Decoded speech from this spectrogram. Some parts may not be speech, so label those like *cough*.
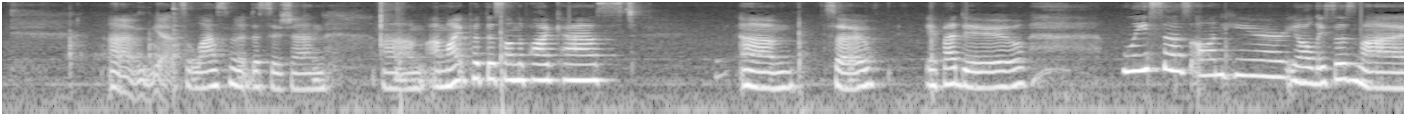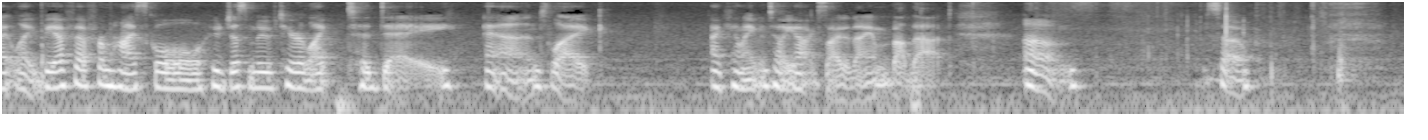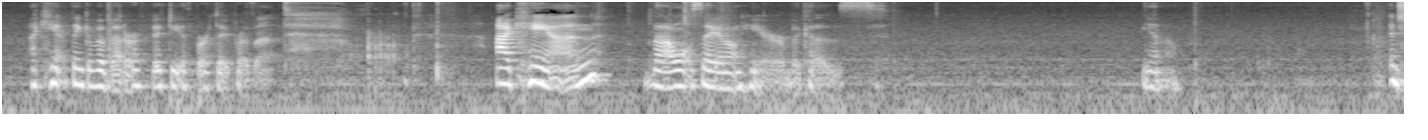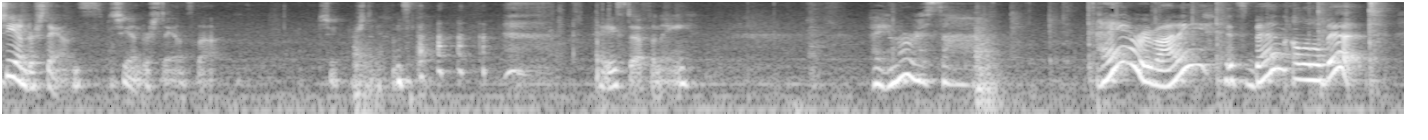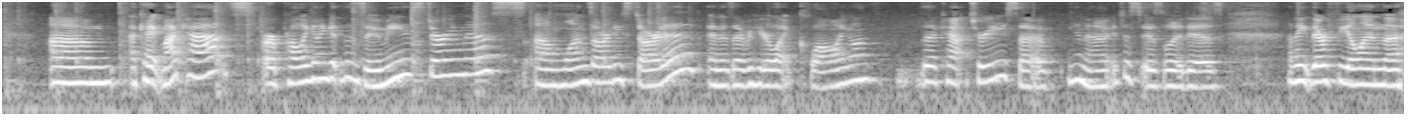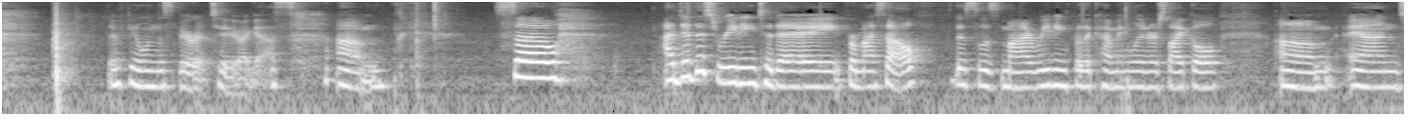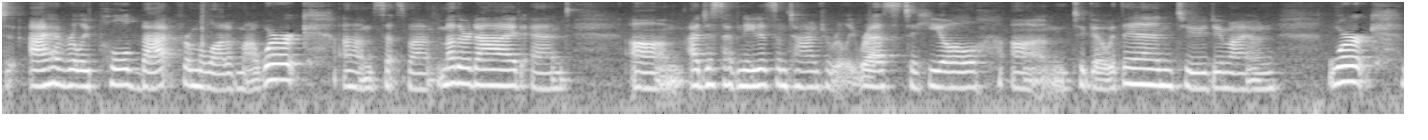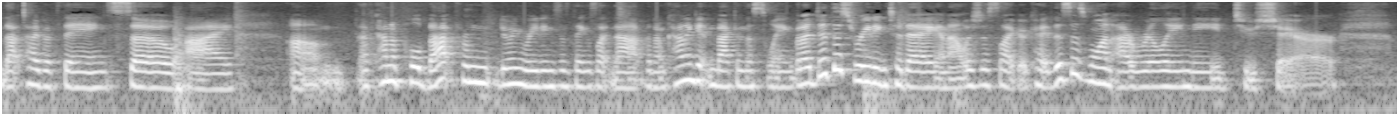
Um, yeah, it's a last minute decision. Um, I might put this on the podcast. Um, so if I do, Lisa's on here. Y'all, Lisa's my like BFF from high school who just moved here like today. And like, I can't even tell you how excited I am about that. Um, so I can't think of a better 50th birthday present. I can, but I won't say it on here because, you know. And she understands. She understands that. She understands. *laughs* hey, Stephanie. Hey, Marissa. Hey, everybody. It's been a little bit. Um, okay, my cats are probably gonna get the zoomies during this. Um, one's already started and is over here like clawing on the cat tree. So you know, it just is what it is. I think they're feeling the they're feeling the spirit too. I guess. Um, so I did this reading today for myself. This was my reading for the coming lunar cycle um, and I have really pulled back from a lot of my work um, since my mother died, and um, I just have needed some time to really rest, to heal, um, to go within, to do my own work, that type of thing. So I. Um, I've kind of pulled back from doing readings and things like that, but I'm kind of getting back in the swing. But I did this reading today and I was just like, okay, this is one I really need to share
